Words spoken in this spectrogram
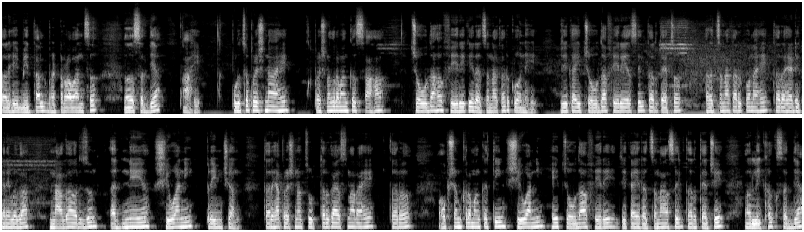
तर हे बेताल भट्टरावांचं सध्या आहे. पुढचा प्रश्न आहे. प्रश्न क्रमांक सहा चौदा फेरे के रचनाकार कोण आहे? जे काही चौदा फेरे असेल तर त्याचं रचनाकार कोण आहे? तर ह्या ठिकाणी बघा नागा अर्जुन अज्ञेय शिवानी प्रेमचंद. तर ह्या प्रश्नाचं उत्तर काय असणार आहे? तर ऑप्शन क्रमांक तीन शिवानी. हे चौदा फेरे जे काही रचना असेल तर त्याचे लेखक सध्या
